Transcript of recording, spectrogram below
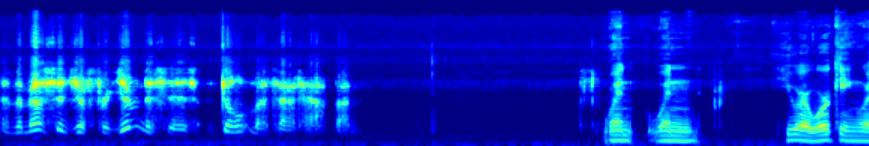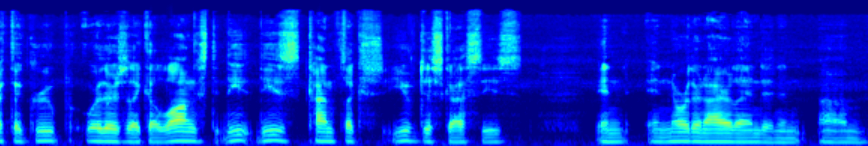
And the message of forgiveness is don't let that happen. When when you are working with a group where there's like a long st- these, conflicts you've discussed these in in Northern Ireland and in um,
